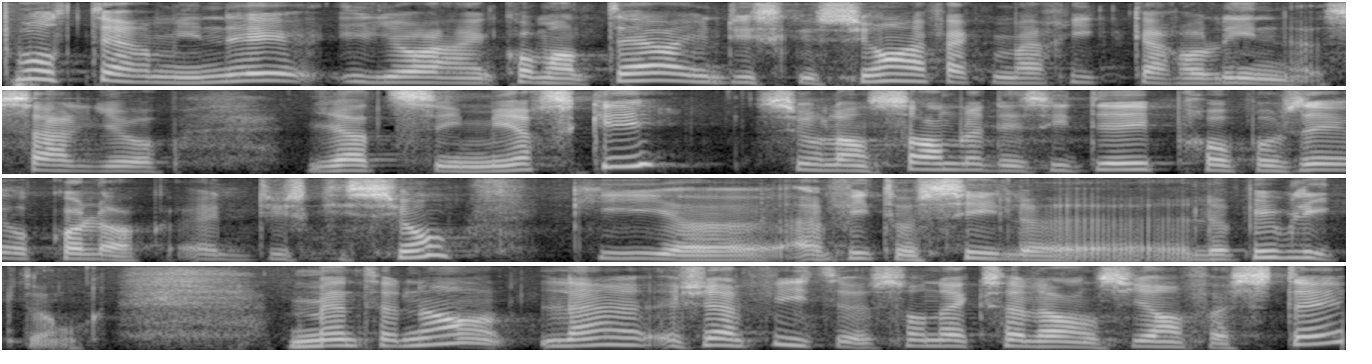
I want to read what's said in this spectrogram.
Pour terminer, il y aura un commentaire, une discussion avec Marie-Caroline Salio-Yatsimirski sur l'ensemble des idées proposées au colloque. Une discussion qui euh, invite aussi le, public. Donc. Maintenant, j'invite Son Excellence Jan Verster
